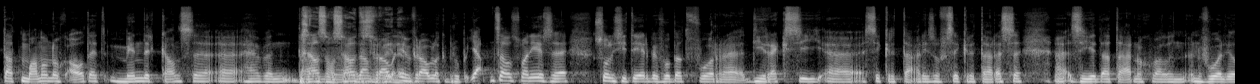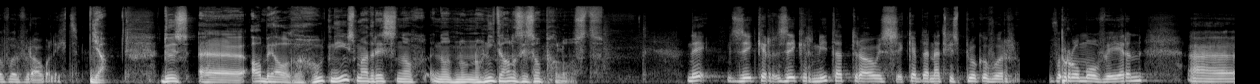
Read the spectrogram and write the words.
dat mannen nog altijd minder kansen hebben dan, dan vrouwen in vrouwelijke beroepen. Ja, zelfs wanneer zij solliciteren bijvoorbeeld voor directie, secretaris of secretaresse, uh, zie je dat daar nog wel een, een, voordeel voor vrouwen ligt. Ja, dus uh, al bij al goed nieuws, maar er is nog, nog, nog niet alles is opgelost. Nee, zeker, zeker niet. Hè. Trouwens, ik heb daarnet gesproken voor promoveren. Uh,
